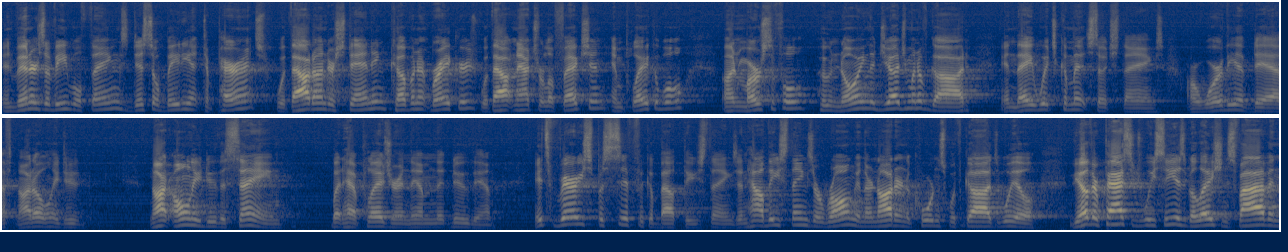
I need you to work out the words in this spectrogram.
inventors of evil things, disobedient to parents, without understanding, covenant breakers, without natural affection, implacable, unmerciful, who knowing the judgment of God, and they which commit such things are worthy of death, not only do, not only do the same, but have pleasure in them that do them. It's very specific about these things and how these things are wrong and they're not in accordance with God's will. The other passage we see is Galatians 5 and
